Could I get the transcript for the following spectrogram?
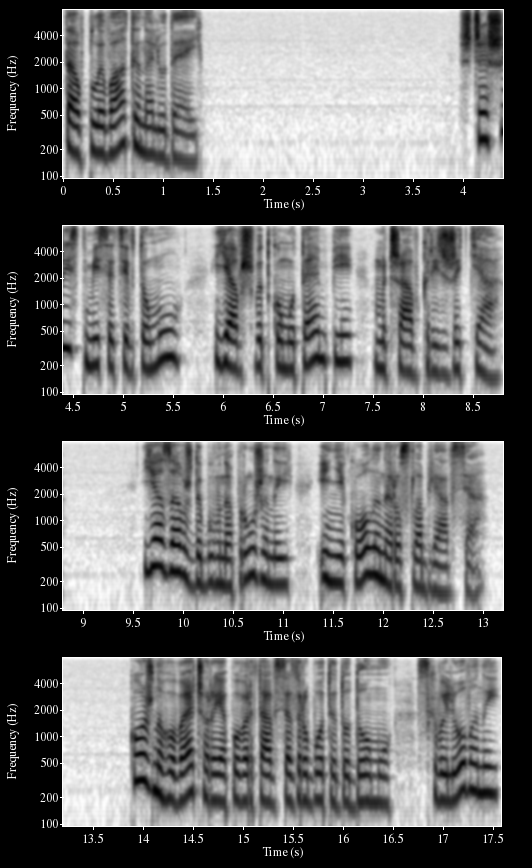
та впливати на людей. Ще шість місяців тому я в швидкому темпі мчав крізь життя. Я завжди був напружений і ніколи не розслаблявся. Кожного вечора я повертався з роботи додому, схвильований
